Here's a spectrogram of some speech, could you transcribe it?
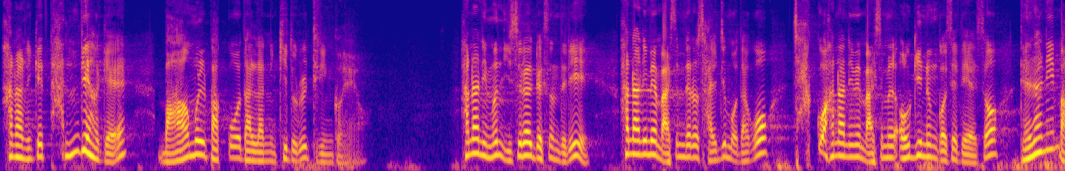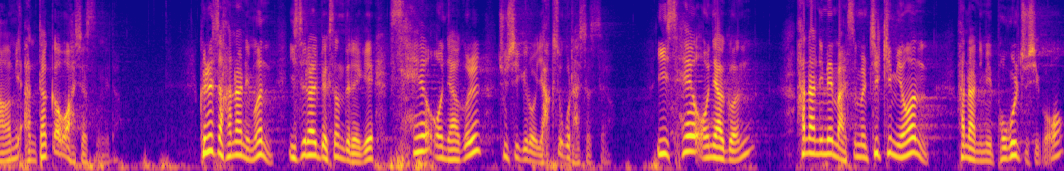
하나님께 담대하게 마음을 바꿔 달라는 기도를 드린 거예요. 하나님은 이스라엘 백성들이 하나님의 말씀대로 살지 못하고 자꾸 하나님의 말씀을 어기는 것에 대해서 대단히 마음이 안타까워 하셨습니다. 그래서 하나님은 이스라엘 백성들에게 새 언약을 주시기로 약속을 하셨어요. 이 새 언약은 하나님의 말씀을 지키면 하나님이 복을 주시고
